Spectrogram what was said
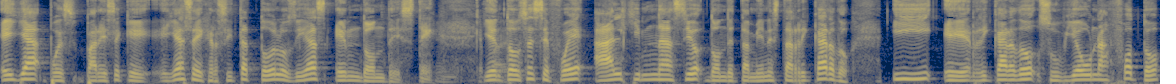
ella pues parece que ella se ejercita todos los días en donde esté. y entonces se fue al gimnasio donde también está Ricardo. Y eh, Ricardo subió una foto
